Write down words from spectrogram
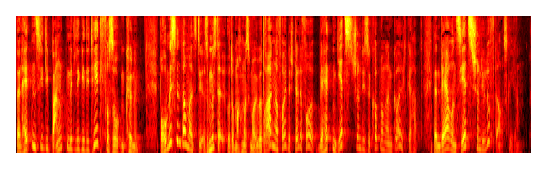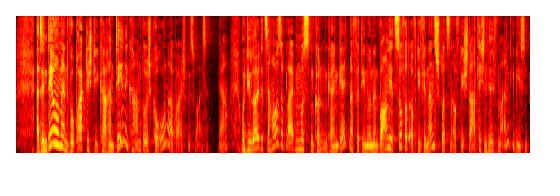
dann hätten sie die Banken mit Liquidität versorgen können. Warum ist denn damals die, also muss da, oder machen wir es mal übertragen auf heute, stell dir vor, wir hätten jetzt schon diese Kopplung an Gold gehabt, dann wäre uns jetzt schon die Luft ausgegangen. Also in dem Moment, wo praktisch die Quarantäne kam durch Corona beispielsweise, ja, und die Leute zu Hause bleiben mussten, konnten kein Geld mehr verdienen und dann waren jetzt sofort auf die Finanzspritzen, auf die staatlichen Hilfen angewiesen.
